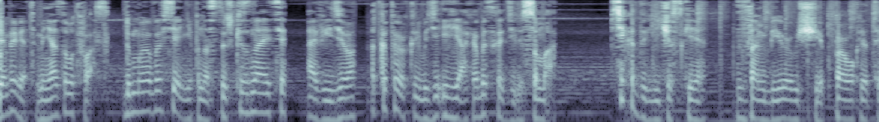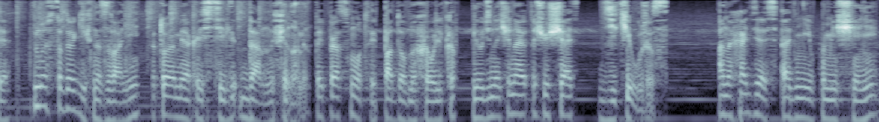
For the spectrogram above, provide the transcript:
Всем привет, меня зовут Вас. Думаю, вы все не понаслышке знаете о видео, от которых люди и якобы сходили с ума. Психоделические, зомбирующие, проклятые множество других названий, которыми окрестили данный феномен. При просмотре подобных роликов люди начинают ощущать дикий ужас. А находясь одни в помещении,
